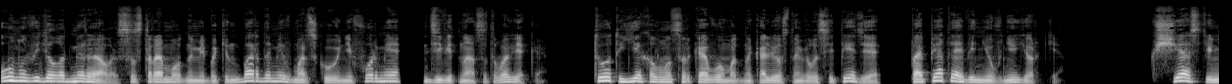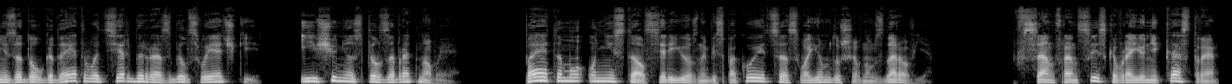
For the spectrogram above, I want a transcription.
он увидел адмирала со старомодными бакенбардами в морской униформе XIX века. Тот ехал на цирковом одноколесном велосипеде по Пятой авеню в Нью-Йорке. К счастью, незадолго до этого Тербер разбил свои очки и еще не успел забрать новые. Поэтому он не стал серьезно беспокоиться о своем душевном здоровье. В Сан-Франциско в районе Кастро,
